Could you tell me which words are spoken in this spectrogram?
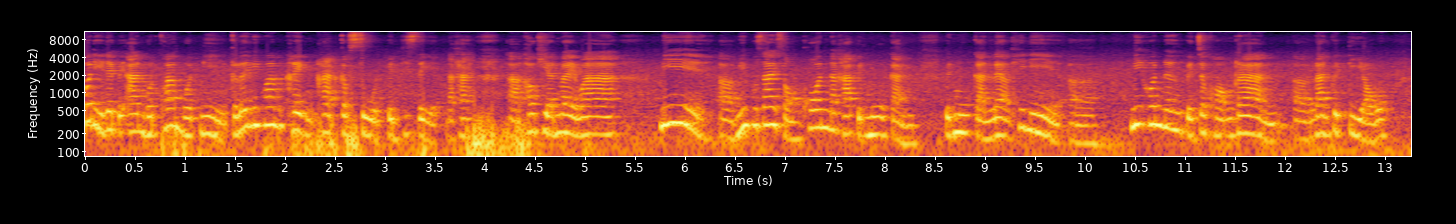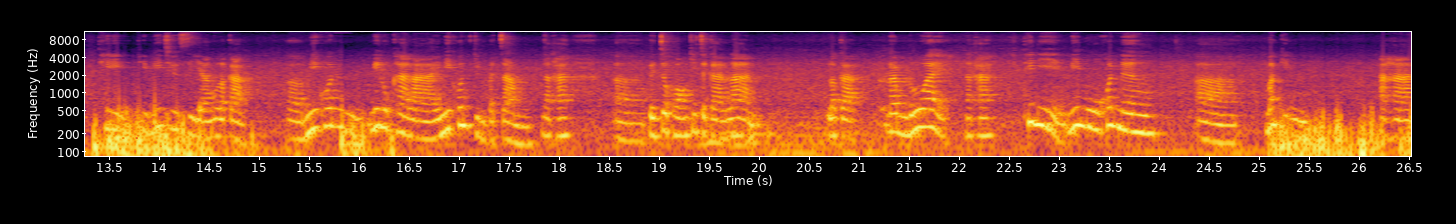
อ่อพอดีได้ไปอ่านบทความบทนี้ก็เลยมีความเคร่งครัดกับสูตรเป็นพิเศษนะคะอ่าเขาเขียนไว้ว่านี่มีผู้ชายสองคนนะคะเป็นมูกัน เป็นมูกันแล้วที่นี่มีคนหนึงเป็นเจ้าของร้านร้านก๋วยเตี๋ยวที่ที่มีชื่อเสียงแล้วก็มีคนมีลูกค้าหลาย มีคนกินประจำนะคะเอ่อเป็นเจ้าของกิจการร้าน แล้วก็ร่ำรวยนะคะ ที่นี่มีมูคนหนึ่งมากินอาหาร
